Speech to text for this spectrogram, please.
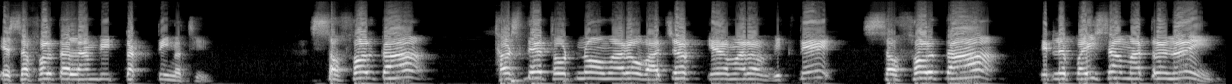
એ સફળતા લાંબી ટકતી નથી. સફળતા થર્સડે થોટનો અમારો વાચક કે અમારા વ્યક્તિ સફળતા એટલે પૈસા માત્ર નહીં.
